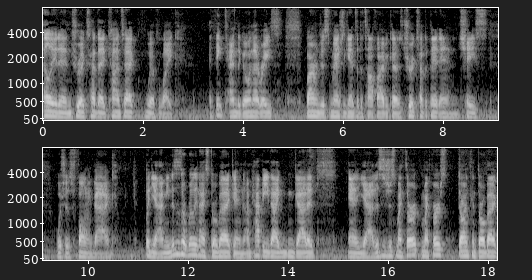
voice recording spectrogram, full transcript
Elliott and Truex had that contact with like, I think ten to go in that race, Byron just managed to get into the top five because Truex had the pit and Chase was just falling back. But yeah, I mean, this is a really nice throwback, and I'm happy that I got it. And yeah, this is just my third, my first Darlington throwback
